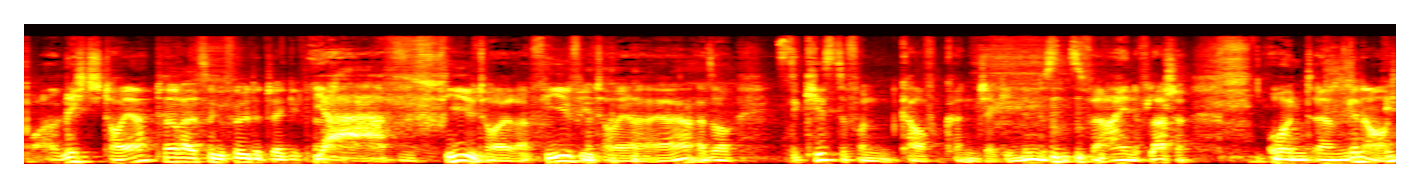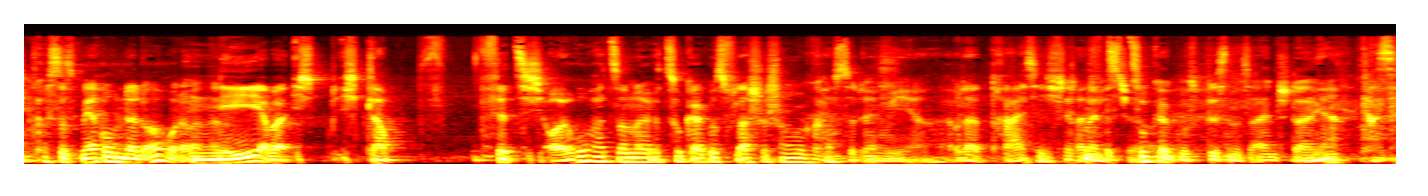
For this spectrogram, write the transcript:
boah, richtig teuer. Teurer als eine gefüllte Jackie Flasche. Ja, viel teurer, viel, viel teurer. ja. Also eine Kiste von kaufen können, Jackie, mindestens für eine Flasche. Und ähm, genau. Echt, kostet das mehrere hundert Euro oder? Nee, aber ich, ich glaube, 40 Euro hat so eine Zuckergussflasche schon gekostet irgendwie, ja. Oder 30, Ich mal ins 40 Euro. Zuckerguss-Business einsteigen. Ja, kannst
